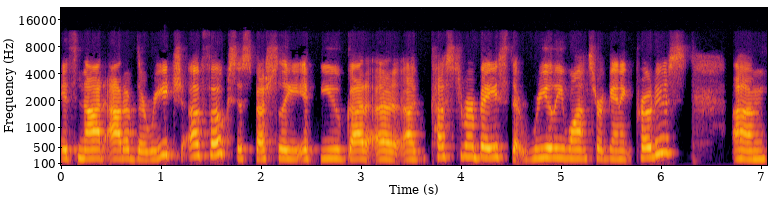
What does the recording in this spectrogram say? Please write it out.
It's not out of the reach of folks, especially if you've got a, a customer base that really wants organic produce. Um,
